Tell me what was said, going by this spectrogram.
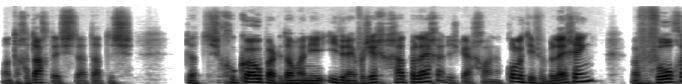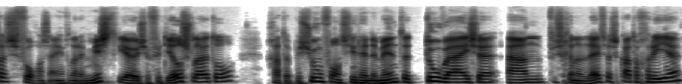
Want de gedachte is dat dat is, dat is goedkoper dan wanneer iedereen voor zich gaat beleggen. Dus je krijgt gewoon een collectieve belegging. Maar vervolgens, volgens een van de mysterieuze verdeelsleutel, gaat de pensioenfonds die rendementen toewijzen aan verschillende leeftijdscategorieën.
